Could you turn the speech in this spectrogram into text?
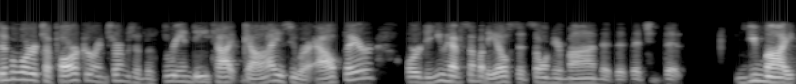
Similar to Parker in terms of the three and D type guys who are out there, or do you have somebody else that's on your mind that that that, that you might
